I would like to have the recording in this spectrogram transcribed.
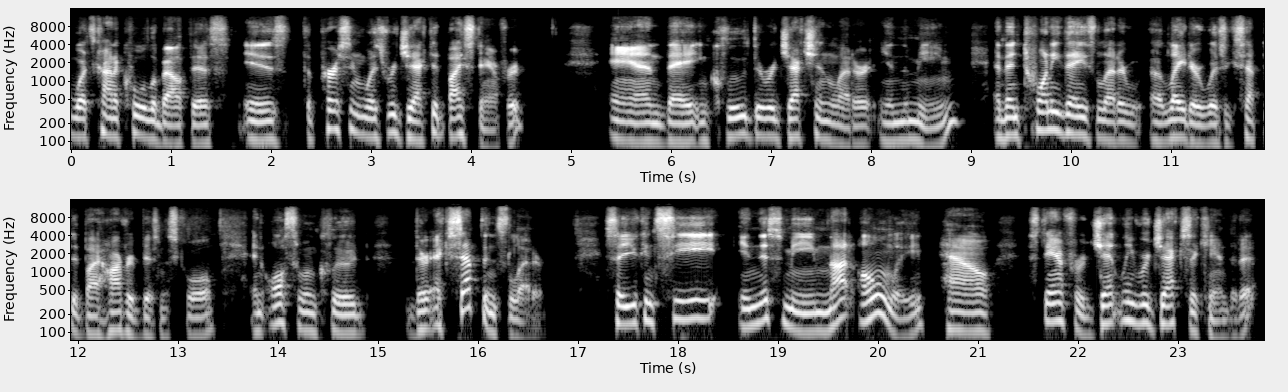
what's kind of cool about this is the person was rejected by Stanford and they include the rejection letter in the meme. And then 20 days later, uh, later was accepted by Harvard Business School and also include their acceptance letter. So you can see in this meme not only how Stanford gently rejects a candidate,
